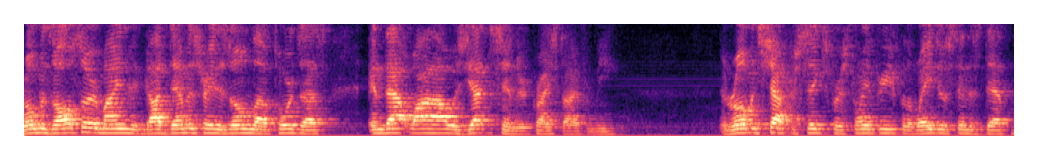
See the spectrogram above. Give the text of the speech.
Romans also reminds me that God demonstrated his own love towards us, and that while I was yet sinner, Christ died for me. In Romans chapter 6, verse 23, for the wages of sin is death,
